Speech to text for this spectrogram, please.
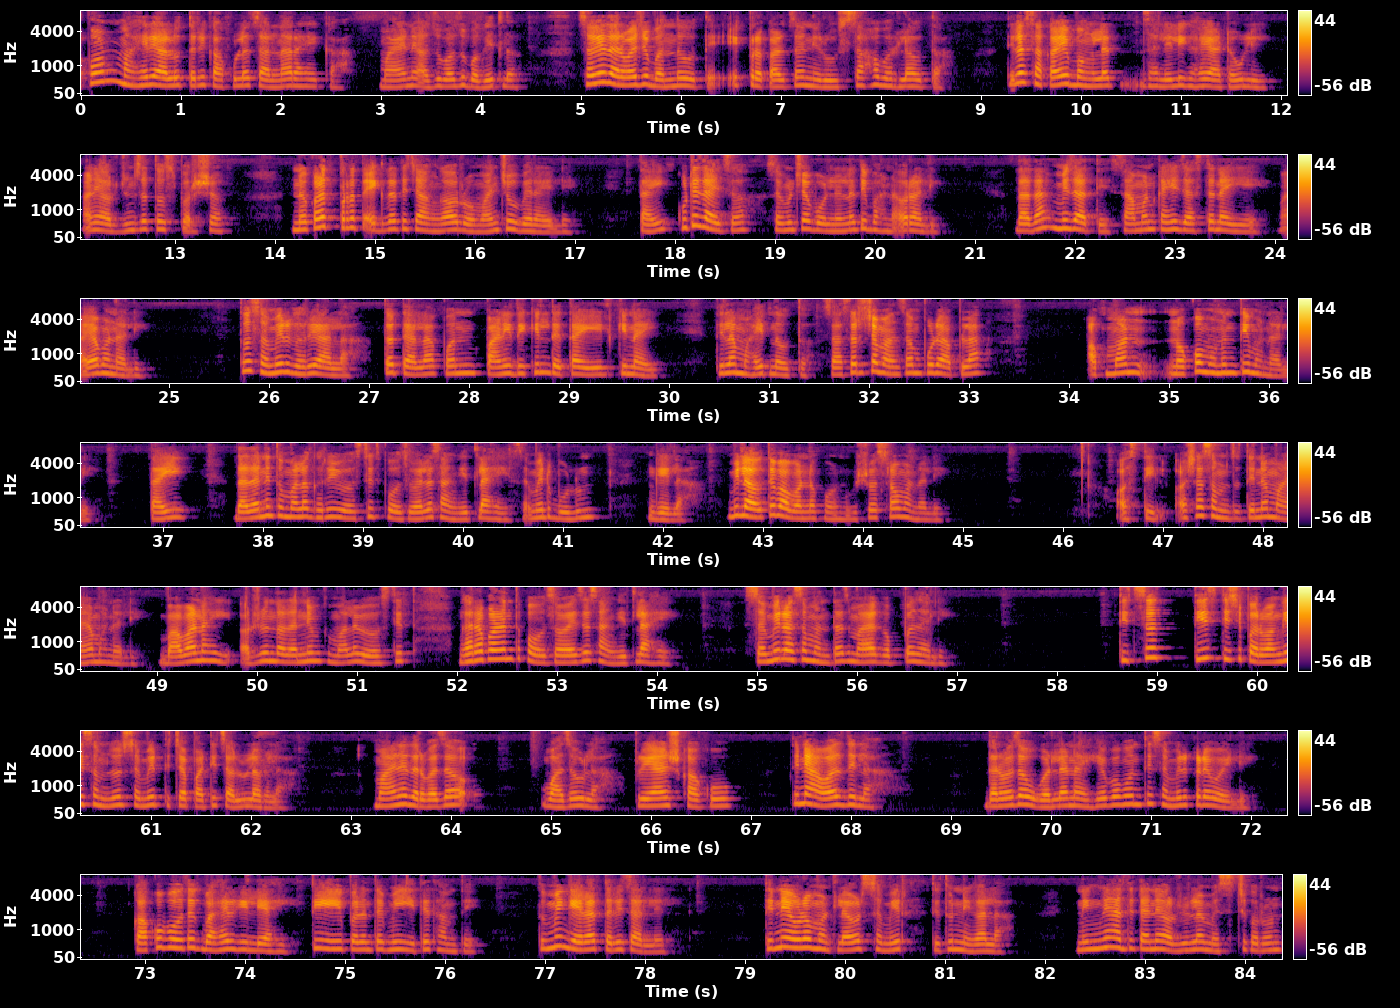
आपण माहेरी आलो तरी काकूला चालणार आहे का? मायाने आजूबाजू बघितलं. सगळे दरवाजे बंद होते. एक प्रकारचा निरुत्साह भरला होता. तिला सकाळी बंगल्यात झालेली घाई आठवली आणि अर्जुनचा तो स्पर्श. नकळत परत एकदा तिच्या अंगावर रोमांच उभे राहिले. ताई कुठे जायचं? समीरच्या बोलण्यानं ती भानावर आली. दादा मी जाते. सामान काही जास्त नाही आहे माया म्हणाली. तो समीर घरी आला. तर त्याला पण पाणी देखील देता येईल की नाही? तिला माहीत नव्हतं. सासरच्या माणसांपुढे आपला अपमान नको म्हणून ती म्हणाली ताई दादाने तुम्हाला घरी व्यवस्थित पोहोचवायला सांगितलं आहे. समीर बोलून गेला. मी लावते बाबांना फोन विश्वासराव म्हणाले. असतील अशा समजुतीनं माया म्हणाली. बाबा नाही अर्जुन दादांनी तुम्हाला व्यवस्थित घरापर्यंत पोहोचवायचं सांगितलं आहे. समीर असं म्हणताच माया गप्प झाली. तिचं तीच तिची परवानगी समजून समीर तिच्या पाठी चालू लागला. मायाने दरवाजा वाजवला. प्रियांश काकू तिने आवाज दिला. दरवाजा उघडला नाही. हे बघून ती समीरकडे वळली. काकू बहुतेक बाहेर गेली आहे. ती येईपर्यंत मी इथे थांबते. तुम्ही गेलात तरी चालेल. तिने एवढं म्हटल्यावर समीर तिथून निघाला. निघण्याआधी त्याने अर्जुनला मेसेज करून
